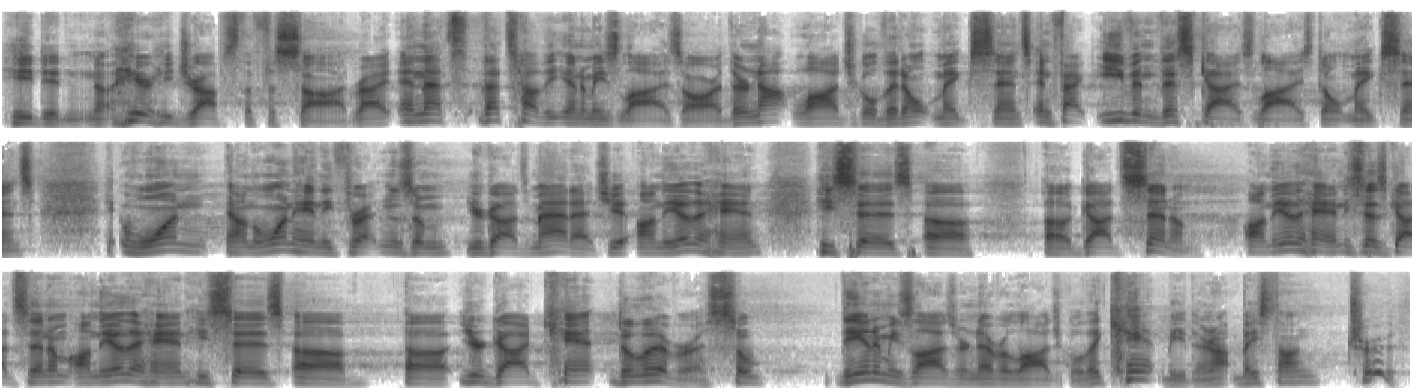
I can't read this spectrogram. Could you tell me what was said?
he didn't know. Here he drops the facade, right? And that's, that's how the enemy's lies are. They're not logical, they don't make sense. In fact, even this guy's lies don't make sense. One, on the one hand, he threatens them, your God's mad at you. On the other hand, he says, uh, uh, God sent him. On the other hand, he says, God sent him. On the other hand, he says, uh, uh, your God can't deliver us. So the enemy's lies are never logical. They can't be, they're not based on truth.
